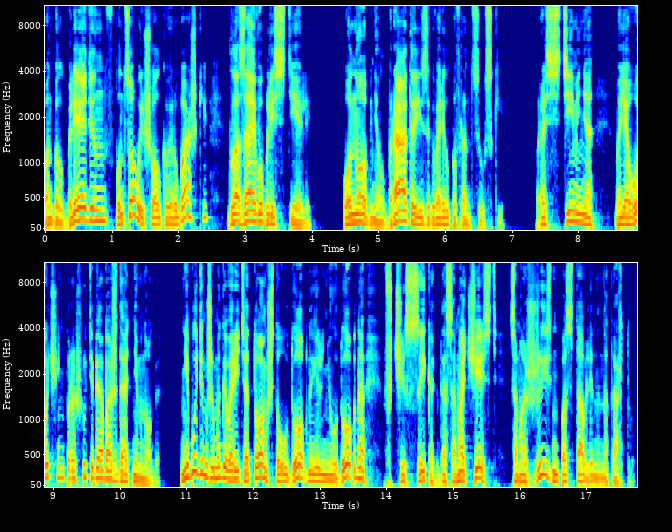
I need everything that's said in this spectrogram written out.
Он был бледен, в пунцовой шелковой рубашке, глаза его блестели. Он обнял брата и заговорил по-французски. «Прости меня, но я очень прошу тебя обождать немного. Не будем же мы говорить о том, что удобно или неудобно в часы, когда сама честь, сама жизнь поставлены на карту.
